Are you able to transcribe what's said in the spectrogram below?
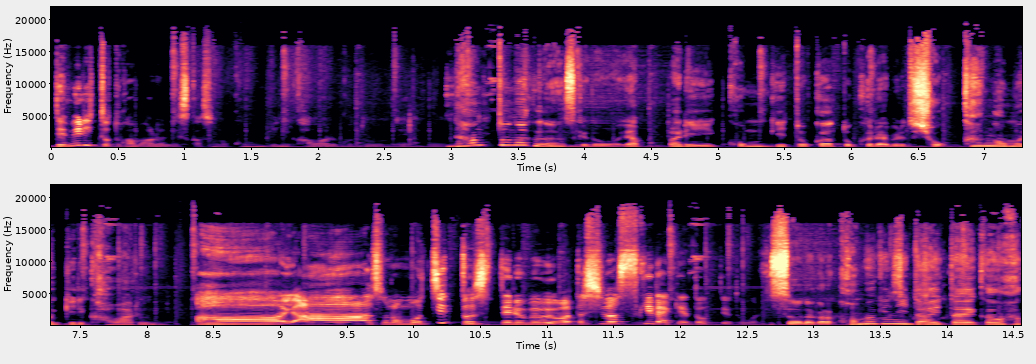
デメリットとかもあるんですか？そのコンビニ変わることで。なんとなくなんですけどやっぱり小麦とかと比べると食感が思いっきり変わる。あーあーそのもちっとしてる部分私は好きだけどっていうところです。そうだから小麦に代替化を図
